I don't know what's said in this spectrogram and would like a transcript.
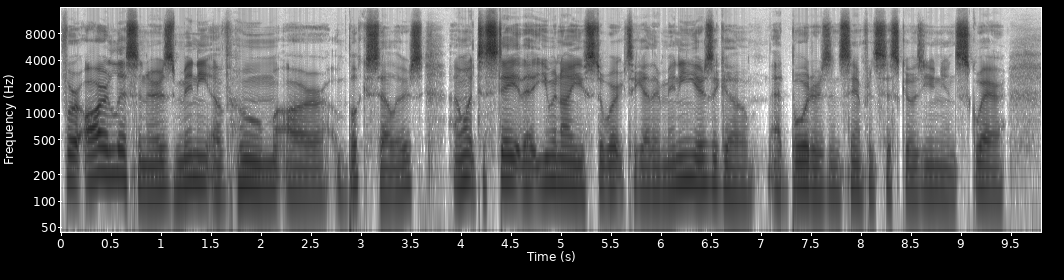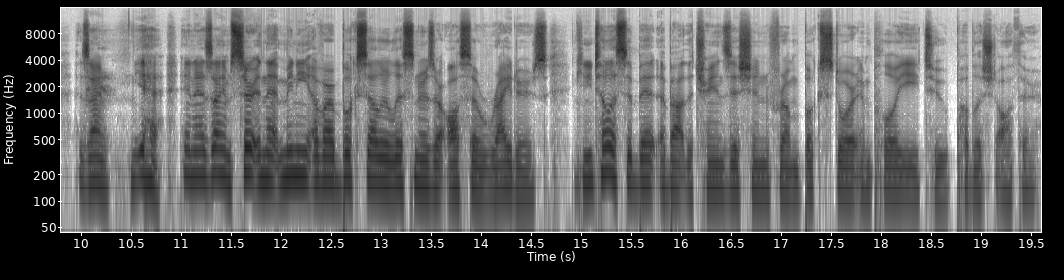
for our listeners, many of whom are booksellers, I want to state that you and I used to work together many years ago at Borders in San Francisco's Union Square. As I'm yeah, and as I am certain that many of our bookseller listeners are also writers, can you tell us a bit about the transition from bookstore employee to published author?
